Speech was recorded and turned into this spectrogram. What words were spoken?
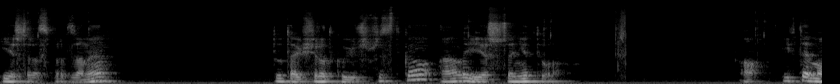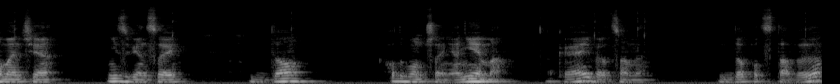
I jeszcze raz sprawdzamy. Tutaj w środku już wszystko, ale jeszcze nie tu. O, i w tym momencie nic więcej do odłączenia nie ma. Ok, wracamy do podstawy.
